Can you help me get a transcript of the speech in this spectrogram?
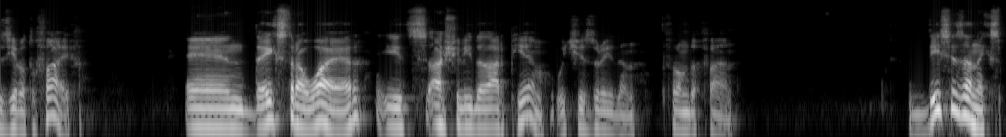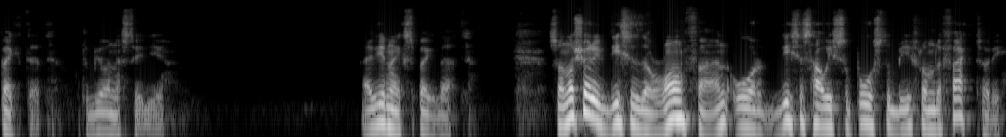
zero to five, and the extra wire it's actually the RPM which is reading from the fan. This is unexpected, to be honest with you. I didn't expect that. So I'm not sure if this is the wrong fan or this is how it's supposed to be from the factory.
